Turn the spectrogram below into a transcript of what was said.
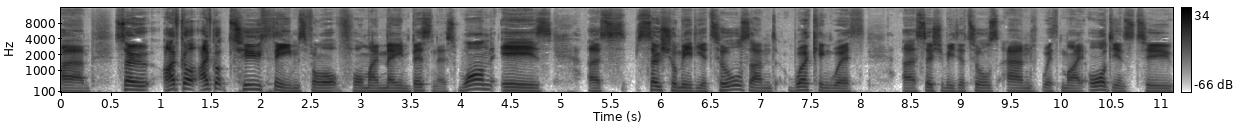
Um, so I've got I've got two themes for for my main business. One is uh, social media tools and working with uh, social media tools and with my audience to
